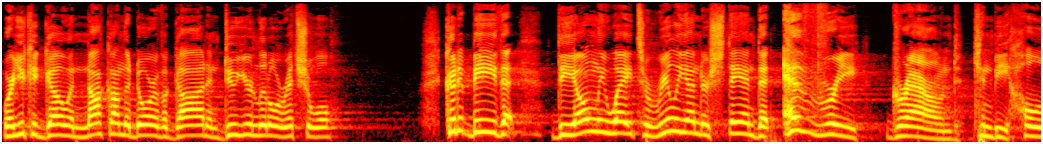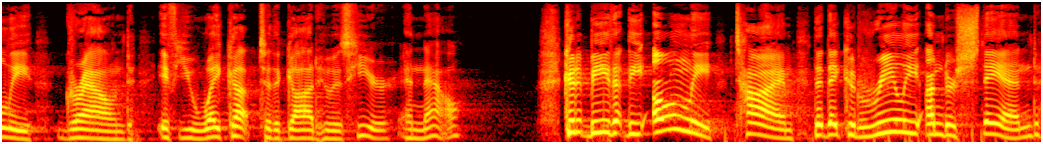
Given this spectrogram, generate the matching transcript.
Where you could go and knock on the door of a God and do your little ritual? Could it be that the only way to really understand that every ground can be holy ground if you wake up to the God who is here and now? Could it be that the only time that they could really understand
